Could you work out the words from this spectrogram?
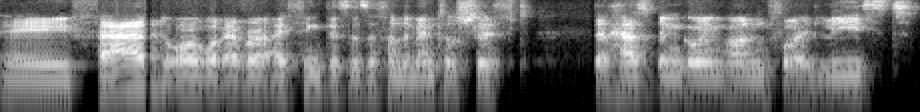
a fad or whatever. I think this is a fundamental shift that has been going on for at least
